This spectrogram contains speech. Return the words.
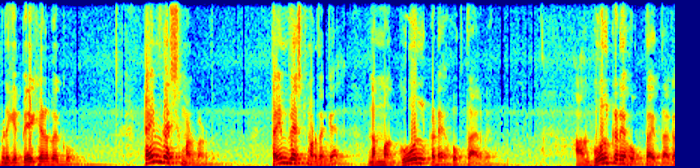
ಬೆಳಿಗ್ಗೆ ಬೇಗ ಹೇಳಬೇಕು ಟೈಮ್ ವೇಸ್ಟ್ ಮಾಡಬಾರ್ದು. ಟೈಮ್ ವೇಸ್ಟ್ ಮಾಡ್ದಂಗೆ ನಮ್ಮ ಗೋಲ್ ಕಡೆ ಹೋಗ್ತಾ ಇರಬೇಕು. ಆ ಗೋಲ್ ಕಡೆ ಹೋಗ್ತಾ ಇದ್ದಾಗ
